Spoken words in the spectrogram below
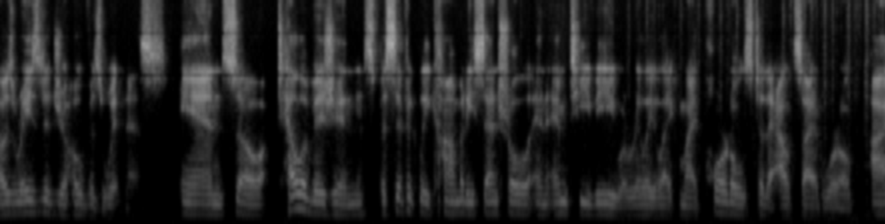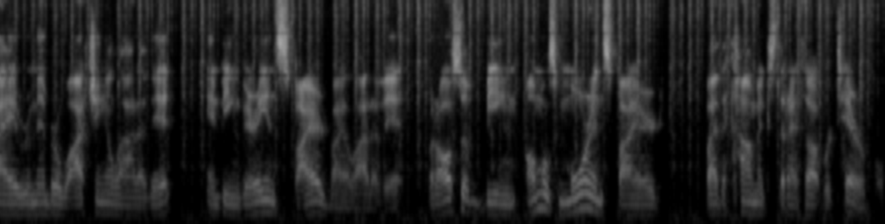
I was raised a Jehovah's Witness. And so television, specifically Comedy Central and MTV, were really like my portals to the outside world. I remember watching a lot of it and being very inspired by a lot of it, but also being almost more inspired by the comics that I thought were terrible.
